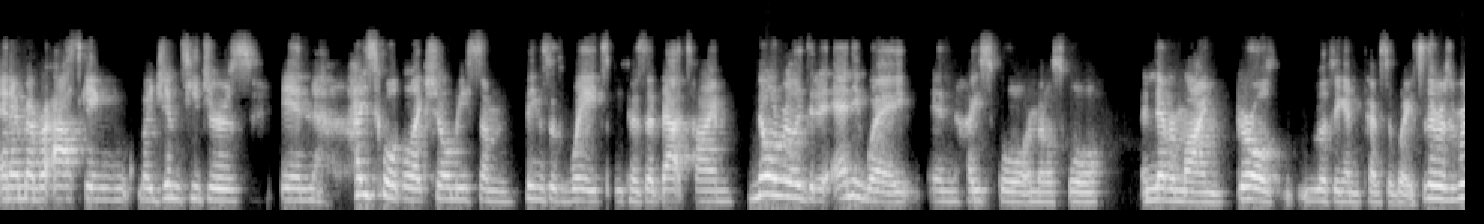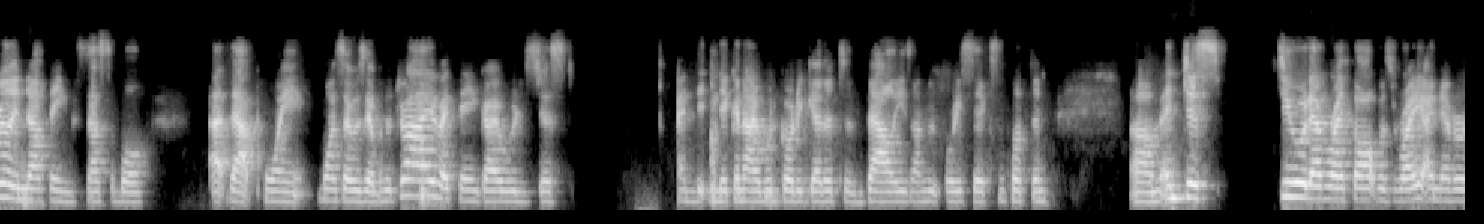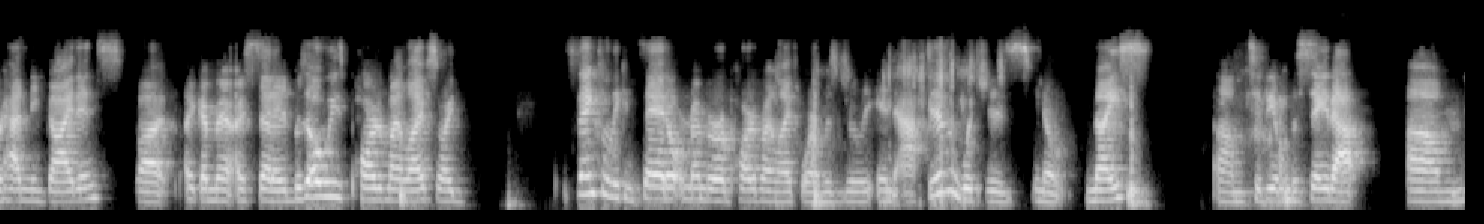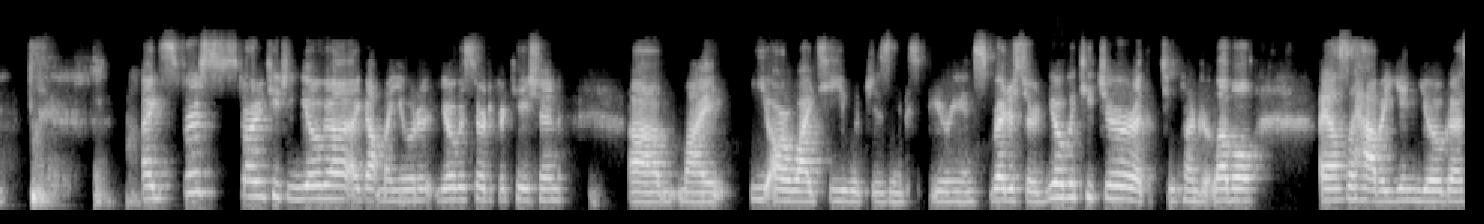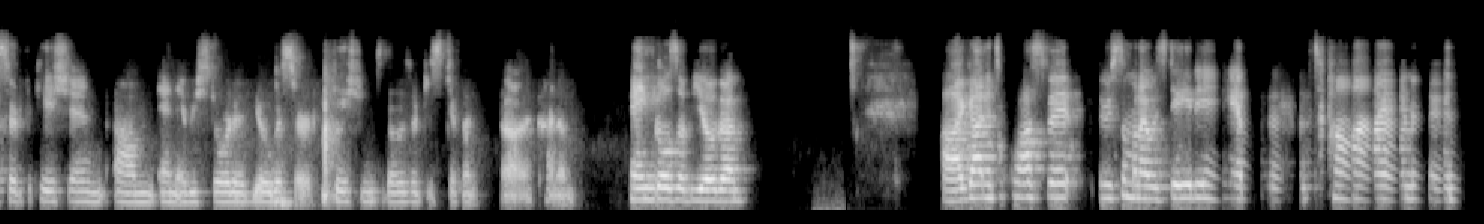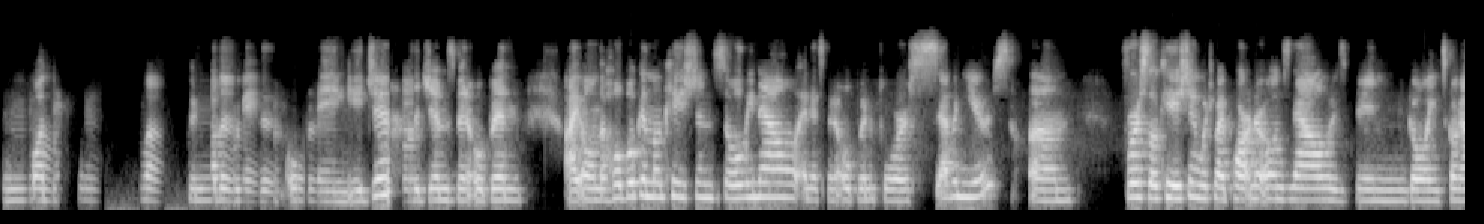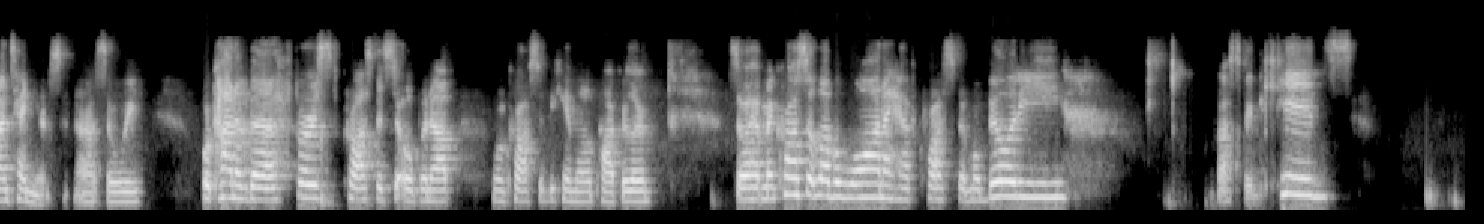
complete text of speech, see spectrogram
And I remember asking my gym teachers in high school to like show me some things with weights because at that time no one really did it anyway in high school or middle school, and never mind girls lifting any types of weights. So there was really nothing accessible at that point. Once I was able to drive, I think I was just and Nick and I would go together to Bally's on Route 46 in Clifton, um, and just do whatever I thought was right. I never had any guidance, but like I, I said, it was always part of my life. So I thankfully can say I don't remember a part of my life where I was really inactive, which is you know nice um, to be able to say that. Um, I first started teaching yoga. I got my yoga, yoga certification, um, my ERYT, which is an experienced registered yoga teacher at the 200 level. I also have a yin yoga certification um, and a restorative yoga certification. So those are just different uh, kind of angles of yoga. I got into CrossFit through someone I was dating at the time, and one another made them opening a gym. The gym's been open. I own the Hoboken location solely now, and it's been open for seven years. Um, first location, which my partner owns now, has been going. It's going on ten years. Uh, so we we're kind of the first CrossFits to open up when CrossFit became a little popular. So I have my CrossFit level one, I have CrossFit mobility, CrossFit kids.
